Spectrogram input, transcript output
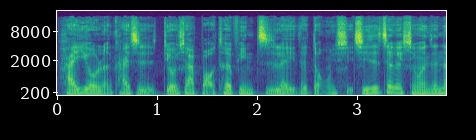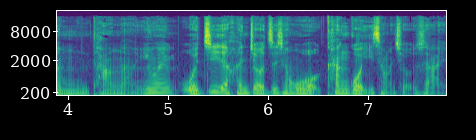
还有人开始丢下保特瓶之类的东西。其实这个新闻真的母汤啊，因为我记得很很久之前我看过一场球赛，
